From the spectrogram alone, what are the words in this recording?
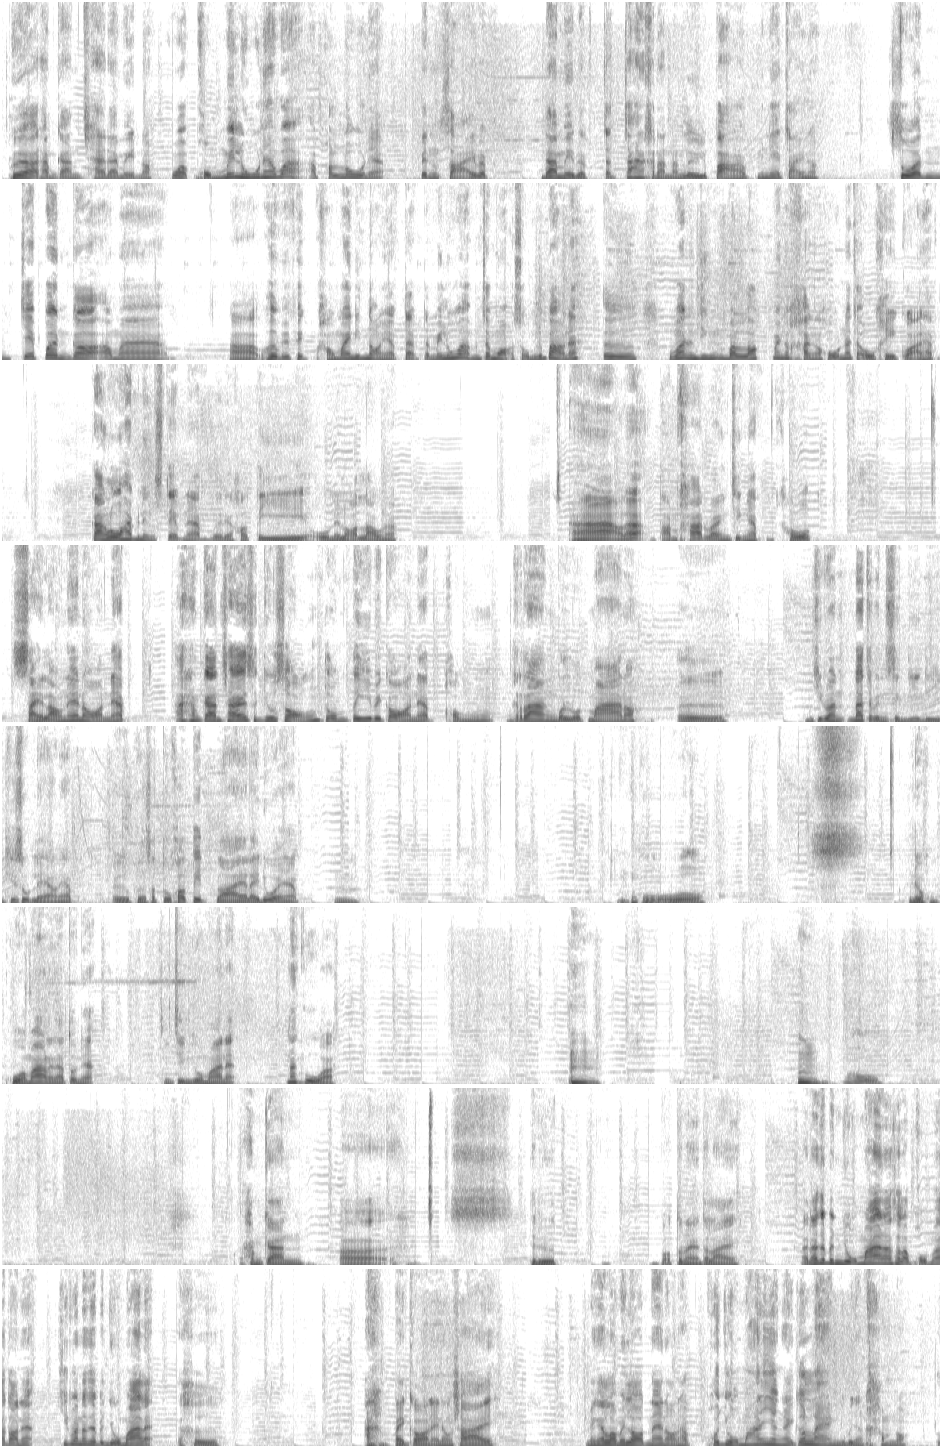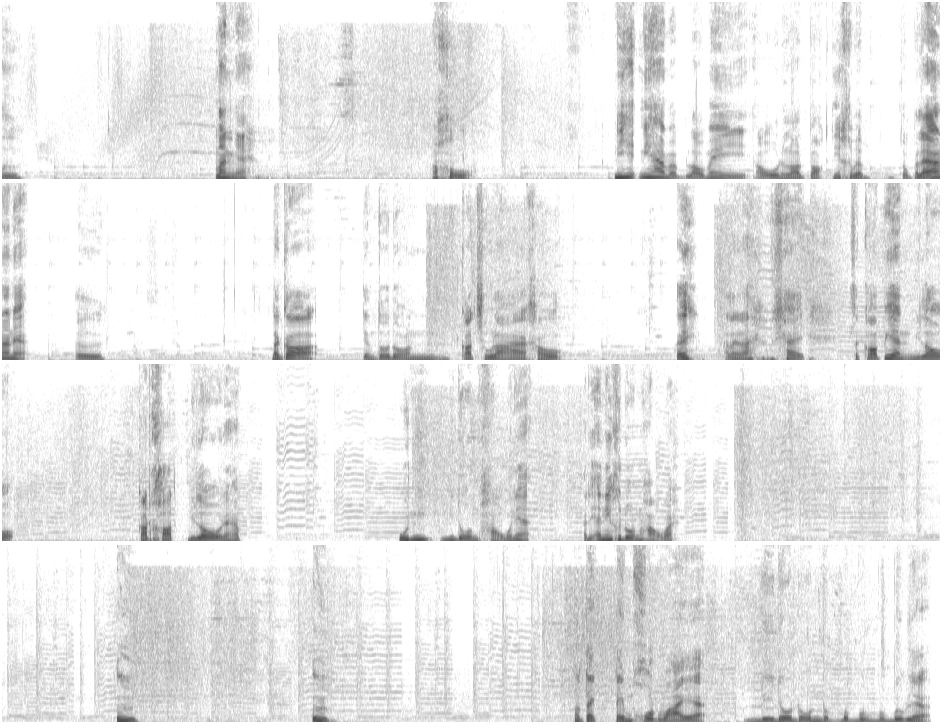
เพื่อทำการแชร์ดาเมจเนาะเพราะว่าผมไม่รู้นะว่าอพอลโลเนี่ยเป็นสายแบบดาเมจแบบจัดจ้านขนาดนั้นเลยหรือเปล่าครับไม่แน่ใจเนาะส่วนเจเปิลก็เอามาเพิ่มเอฟเฟกเผาไหม้นิดหน่อยครับแต่แต่ไม่รู้ว่ามันจะเหมาะสมหรือเปล่านะเออผมว่าจริงๆบอลล็อกไม่ก็ขังโฮน่าจะโอเคกว่าครับกลางโลให้เป็นหนึ่งสเต็ปนะครับเดี๋ยวเดี๋ยวเขาตีโอในลอสเรานะ อ่าเอาละตามคาดไว้จริงๆครับเขาใส่เราแน่นอนนะครับอะทำการใช้สกิลสองโจมตีไปก่อนนะครับของร่างบนรถม้าเนาะเออผมคิดว่าน่าจะเป็นสิ่งที่ดีที่สุดแล้วนะครับเออเผื่อศัตรูเขาติดปลายอะไรด้วยนะครับ อืมโอ้โหเดี๋ยวผมกลัวมากเลยนะตัวเนี้ย จริงๆโยมาเนี่ย น่ากลัว อืมอืมโอ้โหทำการ เอ่อเดี๋ยวดูบอกตัวไหนอันตรายอันน่าจะเป็นโยมะนะสำหรับผมนะตอนเนี้ย คิดว่าน่าจะเป็นโยมะแหละก็คืออะไปก่อนไอ้น้องชาย ไม่งั้นเราไม่รอดแน่นอนครับ เพราะโยมะนี่ยังไงก็แรงอยู่บนยังค่ำเนาะเออ นั่นไง โอ้โห นี่นี่ถ้าแบบเราไม่เอาโอนลอดบล็อกนี่คือแบบจบไปแล้วนะเนี่ย เออ แล้วก็เตรียมตัวโดนก็อตชูล่าเขาเอ้ย อะไรนะ ไม่ใช่ สกอร์เปียน มิโลก็อตคอตมิโลนะครับอุ้ยนี่โดนเผาปะเนี่ย อันนี้อันนี้คือโดนเผาปะอืออือสแตกเต็มโคตรไวอะ ดีโดนโดนบึบบึบบึบเลยอะ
